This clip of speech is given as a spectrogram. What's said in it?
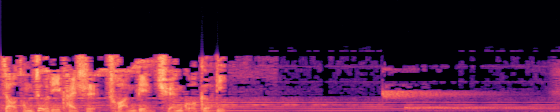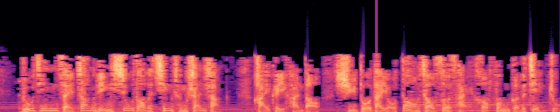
教从这里开始传遍全国各地。如今，在张陵修道的青城山上，还可以看到许多带有道教色彩和风格的建筑。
